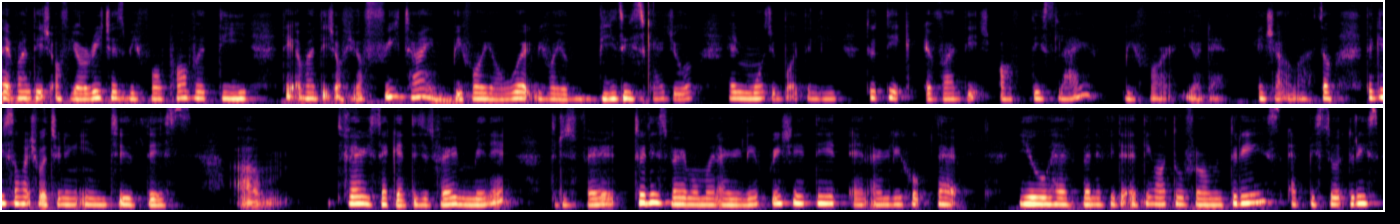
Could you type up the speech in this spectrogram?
advantage of your riches before poverty take advantage of your free time before your work before your busy schedule and most importantly to take advantage of this life before your death inshallah. So thank you so much for tuning in to this um very second this very minute to this very to this very moment. I really appreciate it and i really hope that you have benefited a thing or two from today's episode today's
